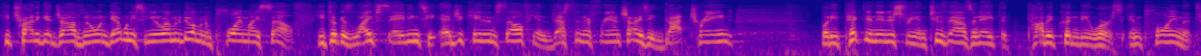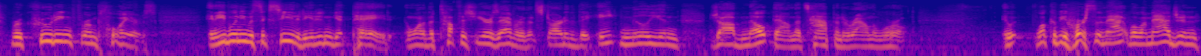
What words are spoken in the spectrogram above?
He tried to get jobs, no one get one. He said, you know what I'm gonna do? I'm gonna employ myself. He took his life savings, he educated himself, he invested in a franchise, he got trained, but he picked an industry in 2008 that probably couldn't be worse employment, recruiting for employers. And even when he was succeeded, he didn't get paid. In one of the toughest years ever that started the 8 million job meltdown that's happened around the world. It, what could be worse than that? Well, imagine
